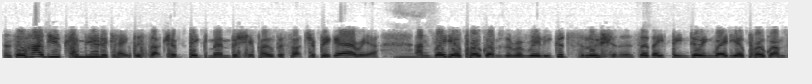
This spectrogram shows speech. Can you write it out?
And so how do you communicate with such a big membership over such a big area? Mm. And radio programs are a really good solution. And so they've been doing radio programs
